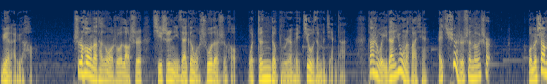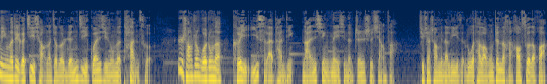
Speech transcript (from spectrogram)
越来越好。事后呢，他跟我说：“老师，其实你在跟我说的时候，我真的不认为就这么简单。但是我一旦用了，发现，哎，确实是那么回事儿。我们上面用的这个技巧呢，叫做人际关系中的探测。”日常生活中呢，可以以此来判定男性内心的真实想法。就像上面的例子，如果她老公真的很好色的话，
